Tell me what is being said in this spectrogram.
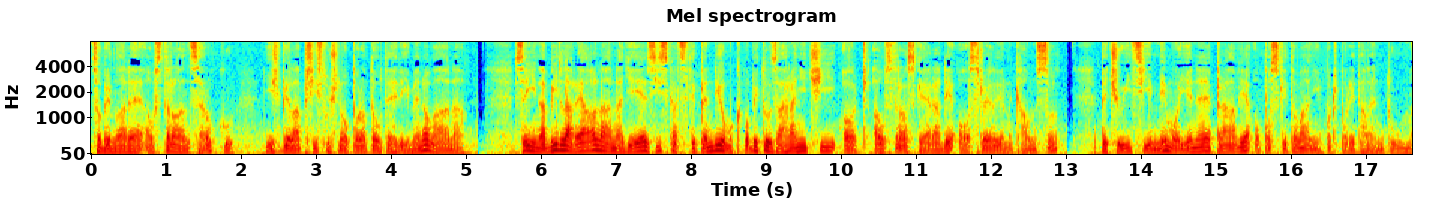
Co by mladé Australance roku, již byla příslušnou porotou tehdy jmenována, se jí nabídla reálná naděje získat stipendium k pobytu v zahraničí od Australské rady Australian Council, pečující mimo jiné právě o poskytování podpory talentům.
